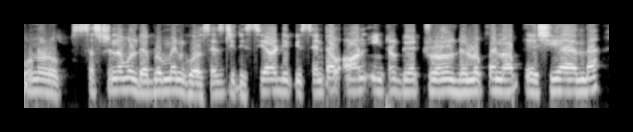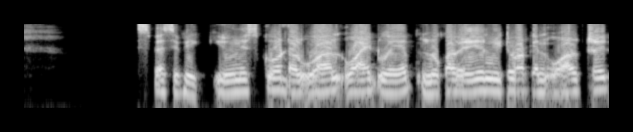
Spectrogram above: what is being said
পুনরূপ sustainable development goals SDG CRDP centre on integrate development of Asia and the specific UNESCO the world wide web, local area network and world trade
